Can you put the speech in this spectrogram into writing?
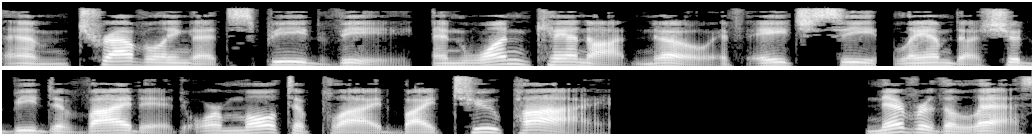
m traveling at speed v, and one cannot know if hc lambda should be divided or multiplied by 2 pi. Nevertheless,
